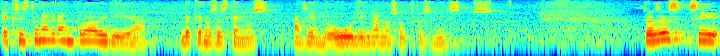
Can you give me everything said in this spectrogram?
existe una gran probabilidad de que nos estemos haciendo bullying a nosotros mismos. Entonces, si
